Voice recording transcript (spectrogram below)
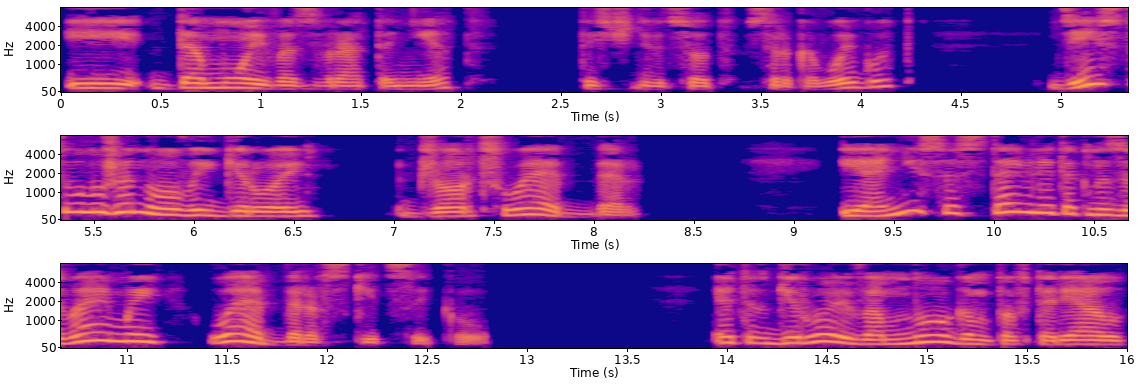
и «Домой возврата нет» 1940 год действовал уже новый герой Джордж Уэббер, и они составили так называемый Уэбберовский цикл. Этот герой во многом повторял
